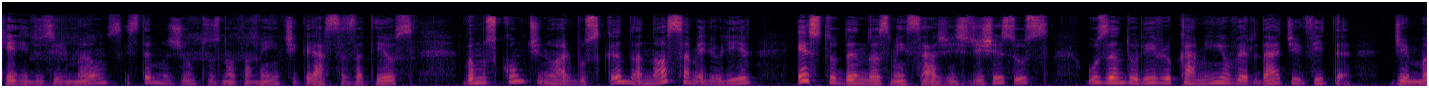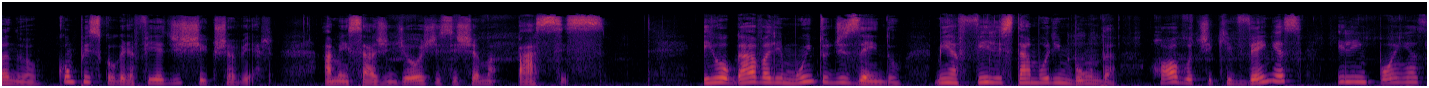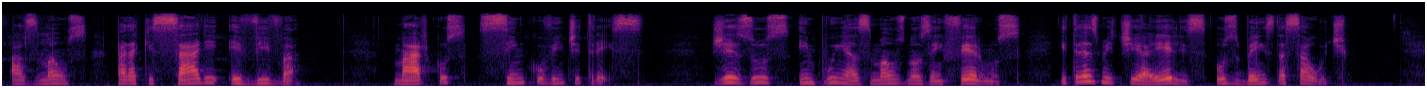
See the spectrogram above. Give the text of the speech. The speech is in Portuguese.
Queridos irmãos, estamos juntos novamente, graças a Deus. Vamos continuar buscando a nossa melhoria, estudando as mensagens de Jesus, usando o livro Caminho, Verdade e Vida de Emmanuel, com psicografia de Chico Xavier. A mensagem de hoje se chama Passes. E rogava-lhe muito, dizendo: Minha filha está moribunda, rogo-te que venhas e lhe imponhas as mãos para que sare e viva. Marcos 5:23. Jesus impunha as mãos nos enfermos e transmitia a eles os bens da saúde.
